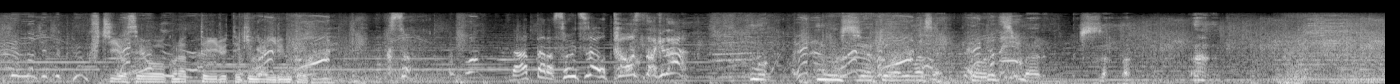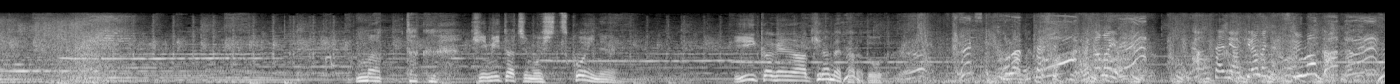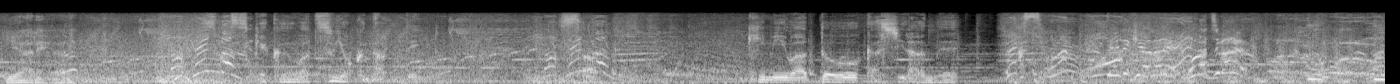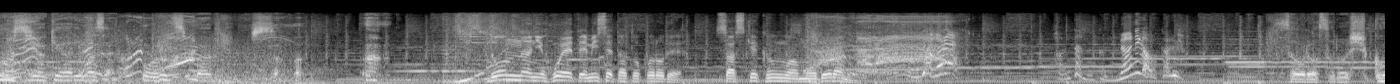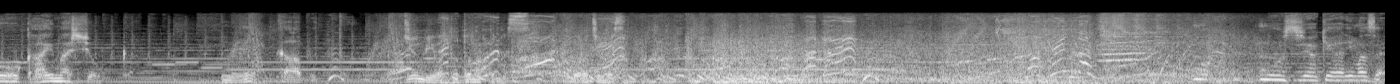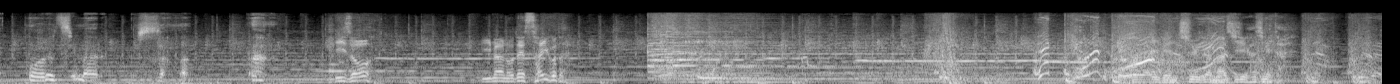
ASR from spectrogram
口寄せを行っている敵がいるみたいだねクソ。だったらそいつらを倒すだけだ。申し訳ありません。オロチマル様。まったく君たちもしつこいね。いい加減諦めたらどうだ？これは私たちの仲間よ。簡単に諦めたりするもんかやれ。やれサスケくんは強くなっている君はどうかしらね出てきやがれオロチマル申し訳ありません。オロチマル様どんなに吠えてみせたところでサスケくんは戻らぬ。あんたなんかに何がわかる。そろそろ趣向を変えましょうか。ねえカブト準備は整ってます。オロチマルさん申し訳ありませんオルチマル様いいぞ今ので最後だ怖い連中が混じり始めた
